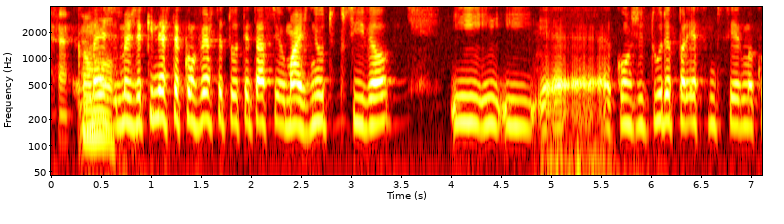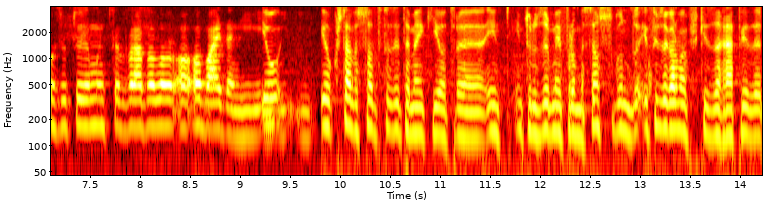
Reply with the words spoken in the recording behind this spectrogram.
Como... mas, mas, aqui nesta conversa estou a tentar ser o mais neutro possível e, e, e a, a conjuntura parece-me ser uma conjuntura muito favorável ao, ao Biden. E, eu, eu gostava só de fazer também aqui outra, introduzir uma informação. Segundo, eu fiz agora uma pesquisa rápida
